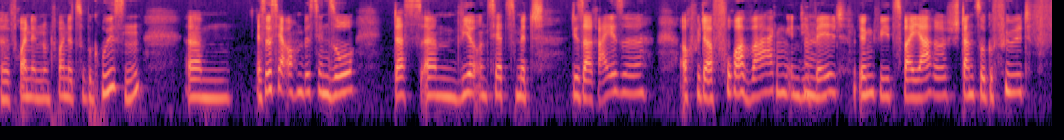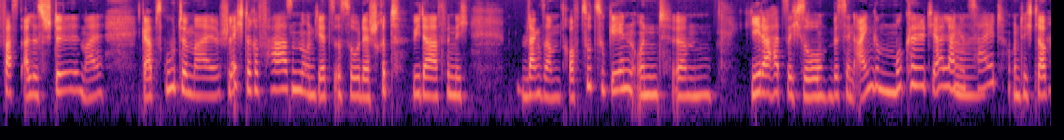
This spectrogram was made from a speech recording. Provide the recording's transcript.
äh, Freundinnen und Freunde zu begrüßen. Ähm, es ist ja auch ein bisschen so, dass ähm, wir uns jetzt mit dieser Reise auch wieder vorwagen in die mhm. Welt. Irgendwie zwei Jahre stand so gefühlt fast alles still. Mal gab's gute, mal schlechtere Phasen und jetzt ist so der Schritt wieder, finde ich, langsam drauf zuzugehen und ähm, jeder hat sich so ein bisschen eingemuckelt, ja, lange mhm. Zeit. Und ich glaube,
